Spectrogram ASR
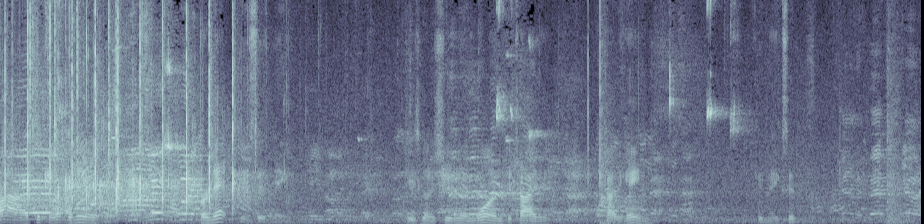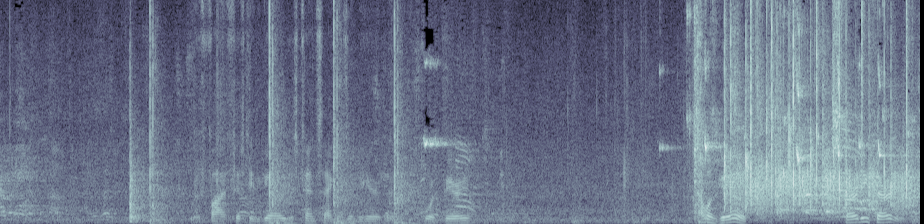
five puts it up and in. Burnett is his name. He's going to shoot in one to tie the, tie the game. If he makes it. With 5.50 to go, just 10 seconds into here, the fourth period. That was good. 30-30.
